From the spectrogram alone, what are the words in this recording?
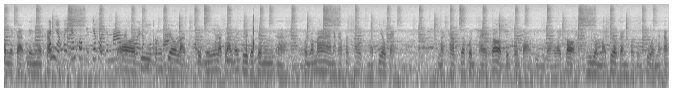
บรรยากาศหนึ่งนะครับ อันอยากไปเอ็นโคกิเจ้าคนหน้าก็ที่ต้องเที่ยวหลักจุดนี้หลักๆนั่นคือจะเป็นอ่าคนพม่านะครับเขาชอบมาเที่ยวกันนะครับและคนไทยก็เป็นคนต่างถิ่นต่างอะไรก็นิยมมาเที่ยวกันพอสมควรนะครับ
